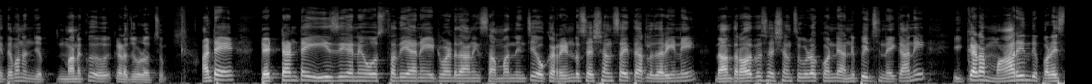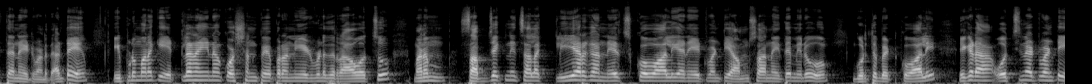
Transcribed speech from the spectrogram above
అయితే మనం చెప్ మనకు ఇక్కడ చూడొచ్చు. అంటే టెట్ అంటే ఈజీగానే వస్తుంది అనేటువంటి దానికి సంబంధించి ఒక రెండు సెషన్స్ అయితే అట్లా జరిగినాయి. దాని తర్వాత సెషన్స్ కూడా కొన్ని అనిపించినాయి. కానీ ఇక్కడ మారింది పరిస్థితి అనేటువంటిది. అంటే ఇప్పుడు మనకి ఎట్లనైనా క్వశ్చన్ పేపర్ అనేటువంటిది రావచ్చు. మనం సబ్జెక్ట్ని చాలా క్లియర్గా నేర్చుకోవాలి అనేటువంటి అంశాన్ని అయితే మీరు గుర్తుపెట్టుకోవాలి. ఇక్కడ వచ్చినటువంటి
